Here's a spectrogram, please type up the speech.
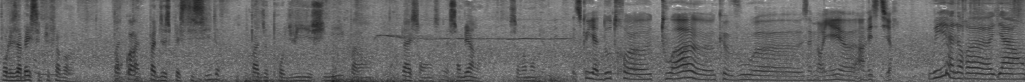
Pour les abeilles, c'est plus favorable. Pas, Pourquoi? pas, pas de pesticides, pas de produits chimiques. Pas... Là, elles sont, elles sont bien, là. Elles sont vraiment bien. Est-ce qu'il y a d'autres euh, toits euh, que vous euh, aimeriez euh, investir? Oui, alors euh, il y a un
